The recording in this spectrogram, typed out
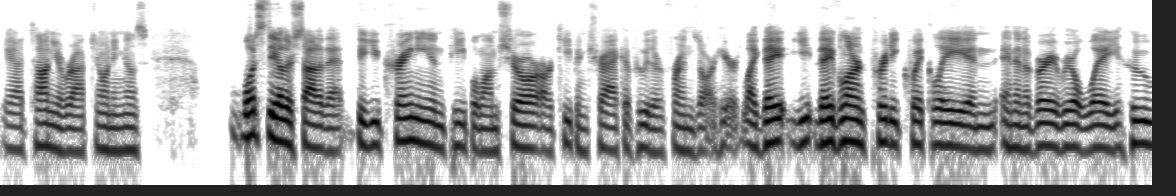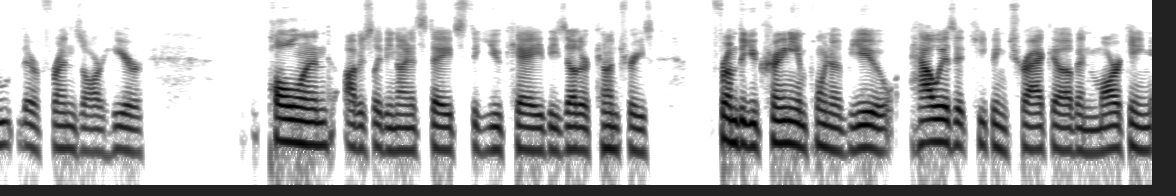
Yeah, Tanya Rach joining us. What's the other side of that? The Ukrainian people, I'm sure, are keeping track of who their friends are here. Like they they've learned pretty quickly and and in a very real way who their friends are here. Poland, obviously the United States, the UK, these other countries. From the Ukrainian point of view, how is it keeping track of and marking,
